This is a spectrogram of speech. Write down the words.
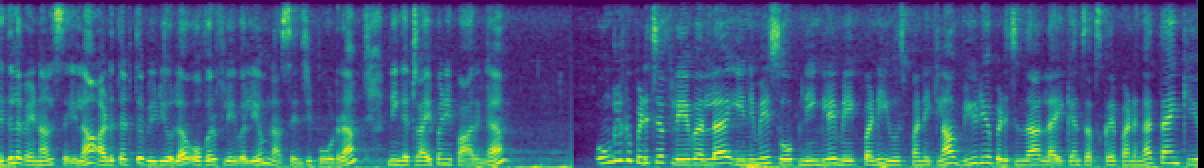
எதில் வேணாலும் செய்யலாம். அடுத்தடுத்த வீடியோவில் ஒவ்வொரு ஃப்ளேவர்லேயும் நான் செஞ்சு போடுறேன். நீங்கள் ட்ரை பண்ணி பாருங்கள் உங்களுக்கு பிடிச்ச ஃப்ளேவரில் இனிமேல் சோப் நீங்களே மேக் பண்ணி யூஸ் பண்ணிக்கலாம். வீடியோ பிடிச்சிருந்தால் லைக் அண்ட் சப்ஸ்கிரைப் பண்ணுங்கள் தேங்க்யூ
